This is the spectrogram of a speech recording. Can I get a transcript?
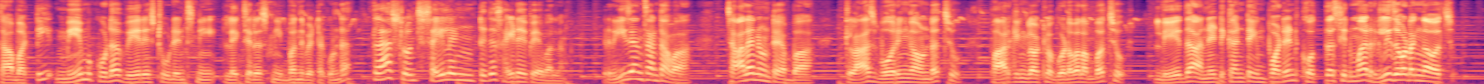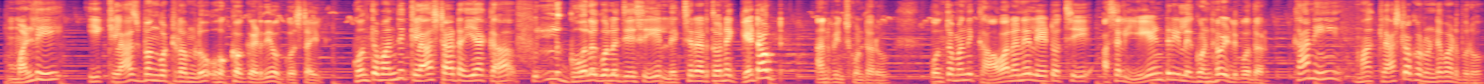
కాబట్టి మేము కూడా వేరే స్టూడెంట్స్ని లెక్చరర్స్ని ఇబ్బంది పెట్టకుండా క్లాస్లోంచి సైలెంట్గా సైడ్ అయిపోయేవాళ్ళం. రీజన్స్ అంటావా? చాలానే ఉంటాయి అబ్బా క్లాస్ బోరింగ్గా ఉండొచ్చు. పార్కింగ్ లాట్లో గొడవలు అవ్వచ్చు. లేదా అన్నిటికంటే ఇంపార్టెంట్ కొత్త సినిమా రిలీజ్ అవ్వడం కావచ్చు. మళ్ళీ ఈ క్లాస్ బంగొట్టడంలో ఒక్కొక్కడిది ఒక్కో స్టైల్. కొంతమంది క్లాస్ స్టార్ట్ అయ్యాక ఫుల్ గోల గోల చేసి లెక్చరర్తోనే గెట్ అవుట్ అనిపించుకుంటారు. కొంతమంది కావాలనే లేట్ వచ్చి అసలు ఏ ఎంట్రీ లేకుండా వెళ్ళిపోతారు. కానీ మా క్లాస్లో ఒకడు ఉండేవాడు బ్రో.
